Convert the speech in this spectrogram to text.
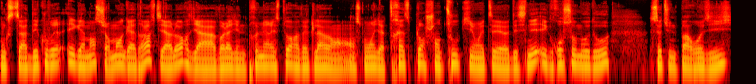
Donc c'est à découvrir également sur Manga Draft. Et alors, il y a, voilà, une première histoire avec là, en, en ce moment, il y a 13 planches en tout qui ont été euh, dessinées. Et grosso modo, c'est une parodie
